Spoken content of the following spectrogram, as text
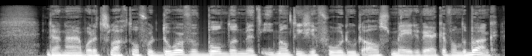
Daarna wordt het slachtoffer doorverbonden met iemand die zich voordoet als medewerker van de bank.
